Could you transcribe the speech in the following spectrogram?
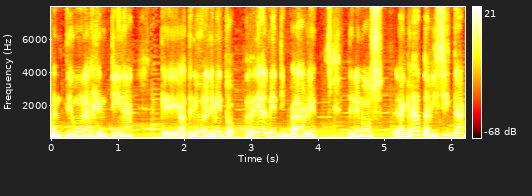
ante una Argentina que ha tenido un elemento realmente imparable, tenemos la grata visita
